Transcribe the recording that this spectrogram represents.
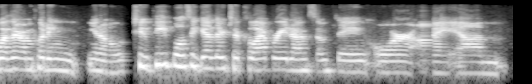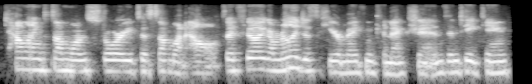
whether I'm putting, you know, two people together to collaborate on something or I am telling someone's story to someone else. I feel like I'm really just here making connections and taking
